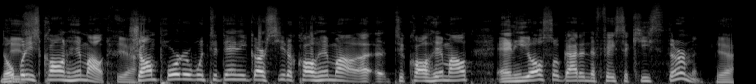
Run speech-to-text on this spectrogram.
Nobody's He's- calling him out. Yeah. Shawn Porter went to Danny Garcia to call him out, uh, uh, to call him out, and he also got in the face of Keith Thurman. Yeah.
